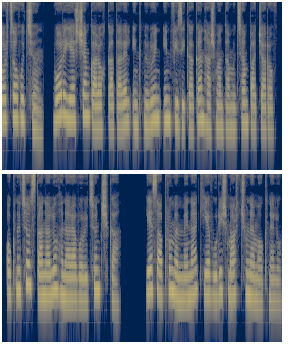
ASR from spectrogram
գործողություն, որը ես չեմ կարող կատարել ինքնուրույն իմ ֆիզիկական հաշմանդամության պատճառով, օգնություն ստանալու հնարավորություն չկա։ Ես ապրում եմ մենակ եւ ուրիշ մարդ չունեմ օգնելու,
